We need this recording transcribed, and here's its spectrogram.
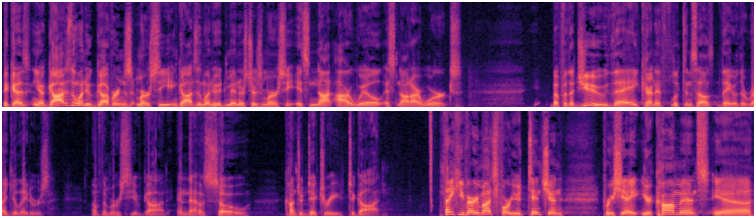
Because you know, God is the one who governs mercy and God is the one who administers mercy. It's not our will, it's not our works. But for the Jew, they kind of looked themselves, they are the regulators of the mercy of God. And that was so contradictory to God. Thank you very much for your attention. Appreciate your comments. Uh,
